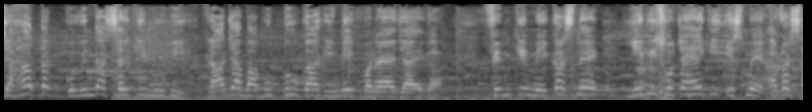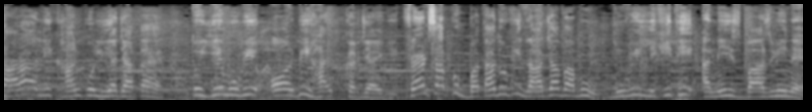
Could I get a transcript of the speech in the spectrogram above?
जहाँ तक गोविंदा सर की मूवी राजा बाबू टू का रीमेक बनाया जाएगा फ़िल्म के मेकर्स ने ये भी सोचा है कि इसमें अगर सारा अली खान को लिया जाता है तो ये मूवी और भी हाइप कर जाएगी। फ्रेंड्स आपको बता दूँ कि राजा बाबू मूवी लिखी थी अनीस बाजमी ने।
